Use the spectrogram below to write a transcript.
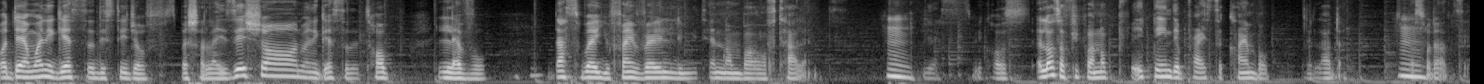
but then when it gets to the stage of specialization, when it gets to the top level, mm-hmm. that's where you find very limited number of talent. Hmm. Yes, because a lot of people are not paying the price to climb up the ladder. Hmm. That's what I'd say.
